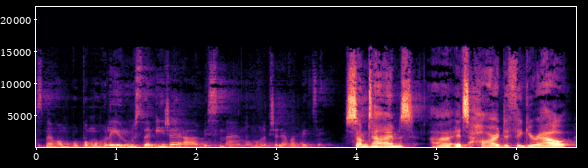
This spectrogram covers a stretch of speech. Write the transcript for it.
jsme mu pomohli růst ve víře a aby jsme mu mohli předávat věci. Sometimes uh, it's hard to figure out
